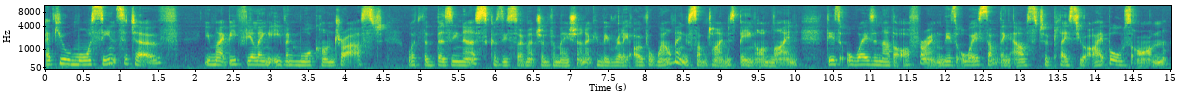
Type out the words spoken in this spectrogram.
if you're more sensitive, you might be feeling even more contrast with the busyness because there's so much information. It can be really overwhelming sometimes being online. There's always another offering, there's always something else to place your eyeballs on.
